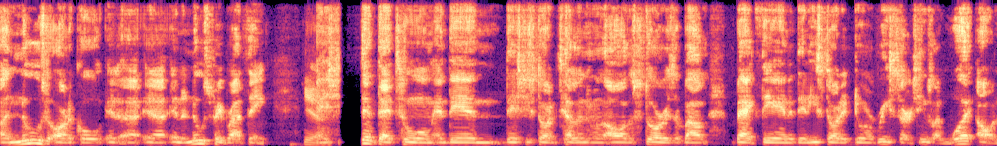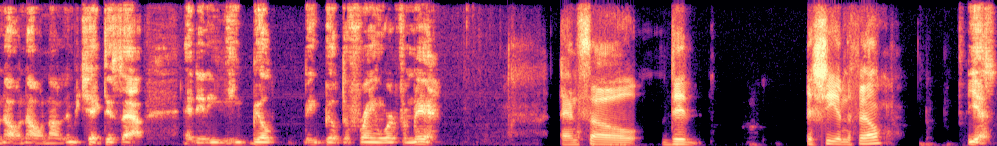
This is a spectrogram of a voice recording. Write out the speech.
a news article in a, in a newspaper, I think, yeah. and she sent that to him, and then then she started telling him all the stories about back then, and then he started doing research. He was like, "What? Oh no, no, no! Let me check this out," and then he he built he built the framework from there. And so, did is she in the film? Yes.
